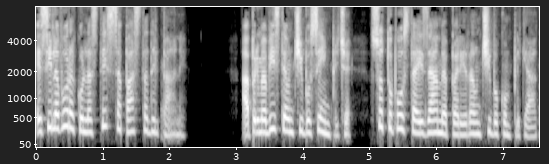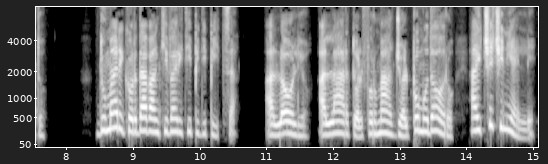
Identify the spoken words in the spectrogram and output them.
e si lavora con la stessa pasta del pane. A prima vista è un cibo semplice, sottoposta a esame apparirà un cibo complicato. Dumas ricordava anche i vari tipi di pizza, all'olio, all'arto, al formaggio, al pomodoro, ai cecinielli.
